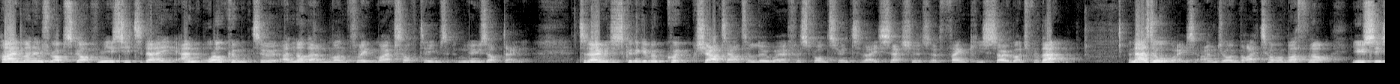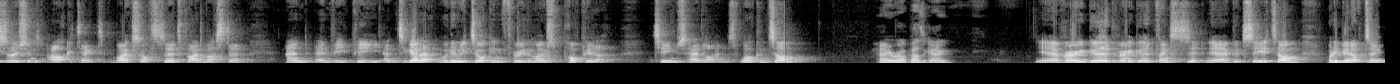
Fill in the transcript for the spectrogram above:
Hi, my name is Rob Scott from UC Today, and welcome to another monthly Microsoft Teams news update. Today, we're just going to give a quick shout out to Luware for sponsoring today's session, so thank you so much for that. And as always, I'm joined by Tom Arbuthnot, UC Solutions Architect, Microsoft Certified Master, and MVP. And together, we're going to be talking through the most popular Teams headlines. Welcome, Tom. Hey, Rob, how's it going? Yeah, very good, very good. Thanks. Yeah, good to see you, Tom. What have you been up to?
